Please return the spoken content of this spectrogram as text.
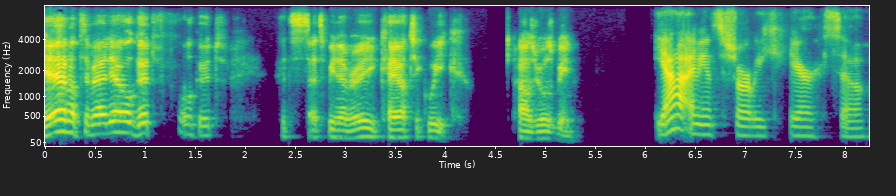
Yeah, not too bad. Yeah, all good. All good. It's it's been a very chaotic week. How's yours been? Yeah, I mean it's a short week here, so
